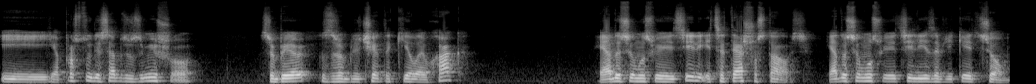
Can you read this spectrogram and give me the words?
І я просто для себе зрозумів, що зробив, зроблячи такий лайфхак, я досягнув своєї цілі, і це те, що сталося. Я досягнув своєї цілі завдяки цьому.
